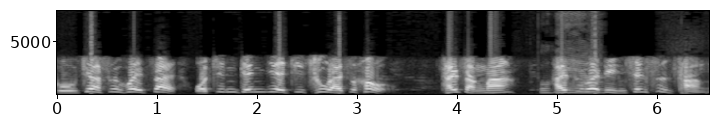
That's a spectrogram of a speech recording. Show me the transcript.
股价是会在我今天业绩出来之后才涨吗？还是会领先市场？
